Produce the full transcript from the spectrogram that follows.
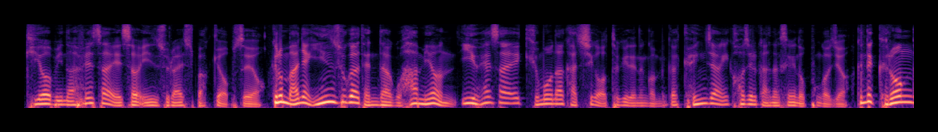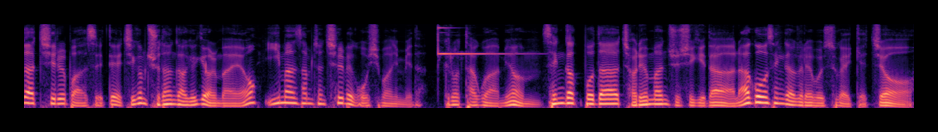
기업이나 회사에서 인수를 할 수밖에 없어요. 그럼 만약 인수가 된다고 하면 이 회사의 규모나 가치가 어떻게 되는 겁니까? 굉장히 커질 가능성이 높은 거죠. 근데 그런 가치를 봤을 때 지금 주당 가격이 얼마예요? 23,750원입니다. 그렇다고 하면 생각보다 저렴한 주식이다 라고 생각을 해볼 수가 있겠죠.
